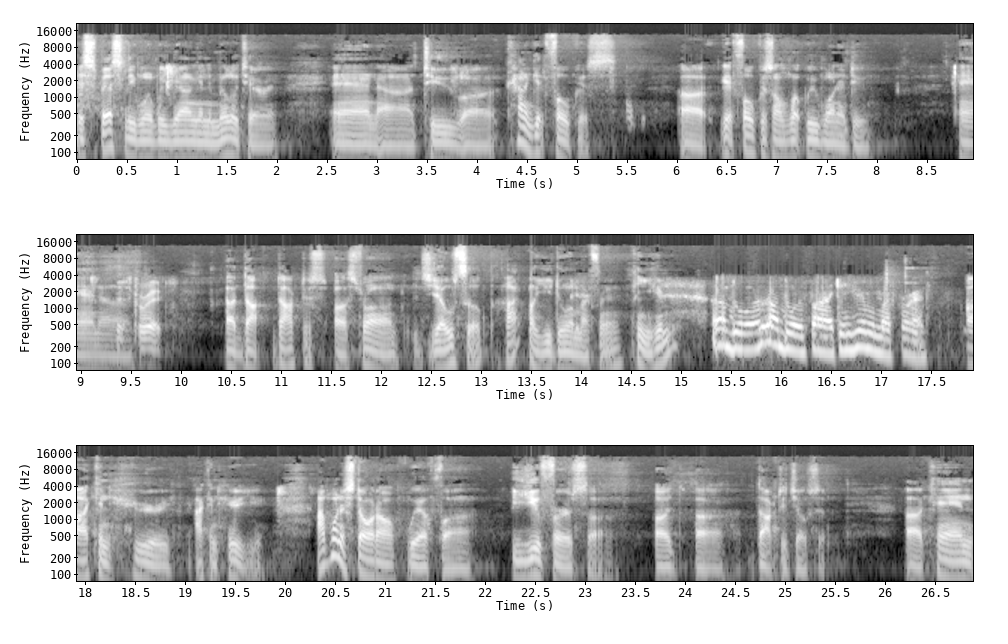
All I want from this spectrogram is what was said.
especially when we're young in the military, and uh, to uh, kind of get focused, uh, get focused on what we want to do. And that's correct uh, doc, Dr. Uh, Strong, Joseph. How are you doing, my friend? Can you hear me? I'm doing, I'm doing fine. Can you hear me, my friend? Oh, I can hear you. I can hear you. I want to start off with uh, you first, uh, uh, uh Dr. Joseph. can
